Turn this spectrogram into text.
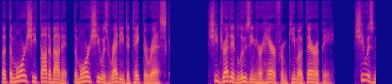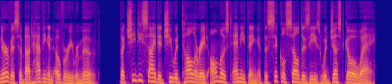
But the more she thought about it, the more she was ready to take the risk. She dreaded losing her hair from chemotherapy. She was nervous about having an ovary removed. But she decided she would tolerate almost anything if the sickle cell disease would just go away.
